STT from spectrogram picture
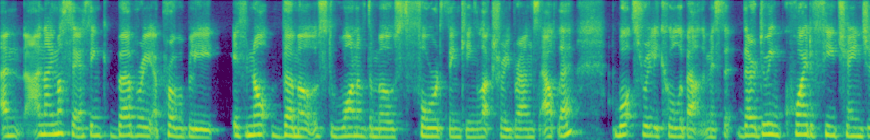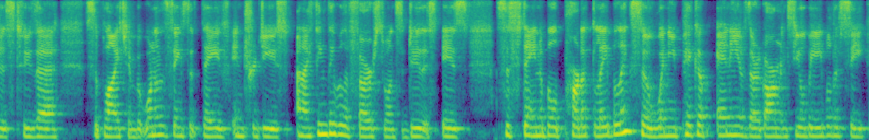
and and I must say, I think Burberry are probably if not the most, one of the most forward thinking luxury brands out there. What's really cool about them is that they're doing quite a few changes to their supply chain. But one of the things that they've introduced, and I think they were the first ones to do this, is sustainable product labeling. So when you pick up any of their garments, you'll be able to see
